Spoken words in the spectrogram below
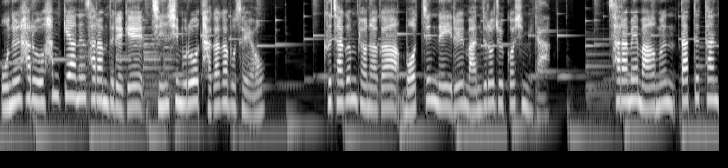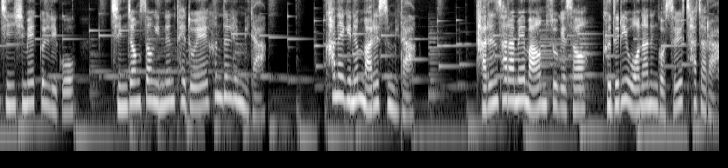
오늘 하루 함께하는 사람들에게 진심으로 다가가 보세요. 그 작은 변화가 멋진 내일을 만들어 줄 것입니다. 사람의 마음은 따뜻한 진심에 끌리고 진정성 있는 태도에 흔들립니다. 카네기는 말했습니다. 다른 사람의 마음 속에서 그들이 원하는 것을 찾아라.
